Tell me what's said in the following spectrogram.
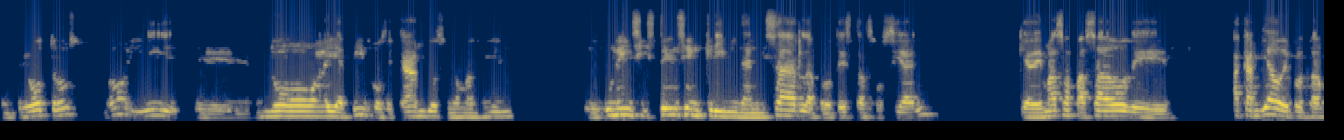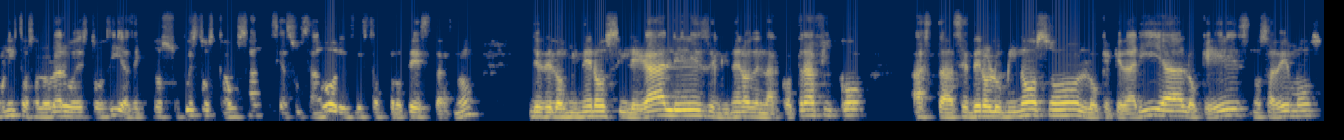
entre otros, y eh, no hay atisbos de cambio, sino más bien eh, una insistencia en criminalizar la protesta social, que además ha pasado de, ha cambiado de protagonistas a lo largo de estos días, de los supuestos causantes y asusadores de estas protestas, ¿no? Desde los mineros ilegales, el dinero del narcotráfico, hasta Sendero Luminoso, lo que quedaría, lo que es, no sabemos,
